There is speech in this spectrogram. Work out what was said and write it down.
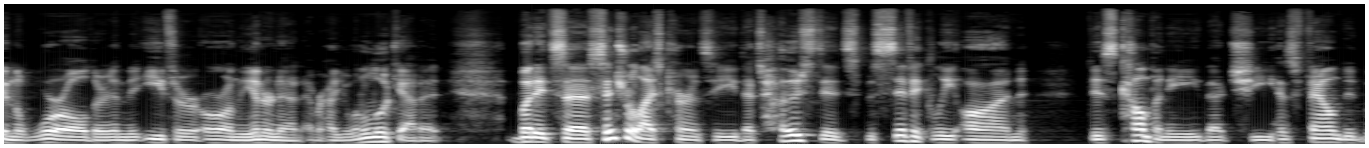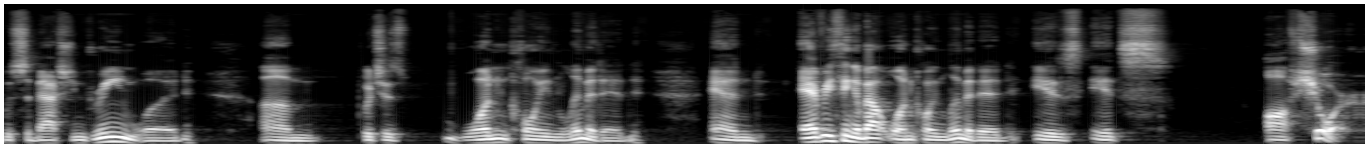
in the world or in the ether or on the internet, ever how you want to look at it. But it's a centralized currency that's hosted specifically on this company that she has founded with Sebastian Greenwood, um, which is OneCoin Limited. And everything about OneCoin Limited is it's offshore.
